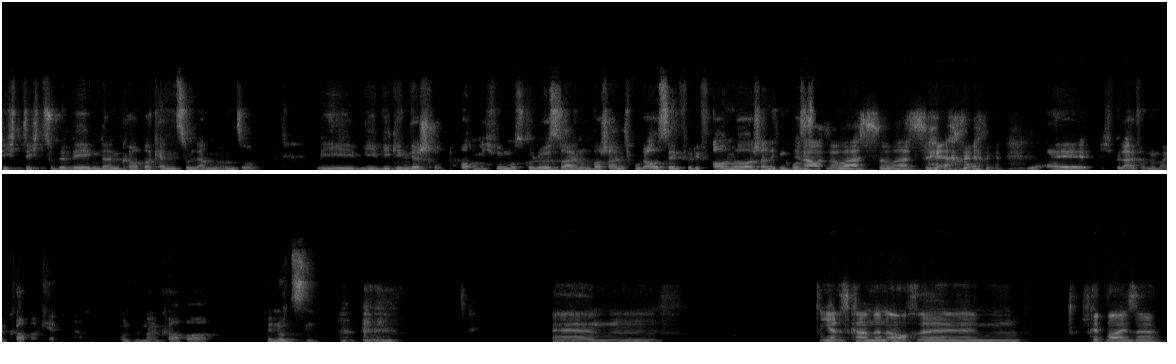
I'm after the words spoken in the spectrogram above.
dich, dich zu bewegen, deinen Körper kennenzulernen und so. Wie, wie, wie ging der Schritt von, ich will muskulös sein und wahrscheinlich gut aussehen für die Frauen, war wahrscheinlich ein großes. Genau, sowas, sowas, ja. Hey, ich will einfach nur meinen Körper kennenlernen und will meinen Körper benutzen. Ähm, ja, das kam dann auch ähm, schrittweise.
